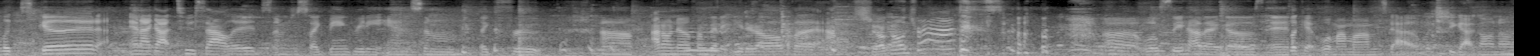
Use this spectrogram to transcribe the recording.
Looks good. And I got two salads. I'm just like being greedy and some like fruit. Um, I don't know if I'm gonna eat it all, but I'm sure gonna try. so, uh, we'll see how that goes. And look at what my mom's got, what she got going on.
